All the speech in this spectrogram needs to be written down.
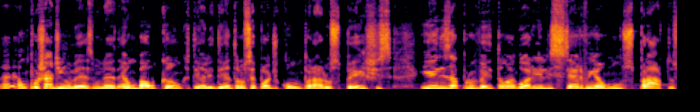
É um puxadinho mesmo, né? É um balcão que tem ali dentro, onde você pode comprar os peixes e eles aproveitam agora e eles servem alguns pratos.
